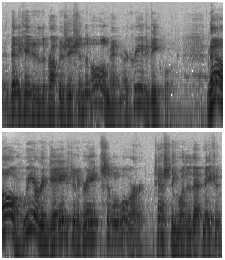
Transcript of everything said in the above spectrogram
and dedicated to the proposition that all men are created equal. Now we are engaged in a great civil war, testing whether that nation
